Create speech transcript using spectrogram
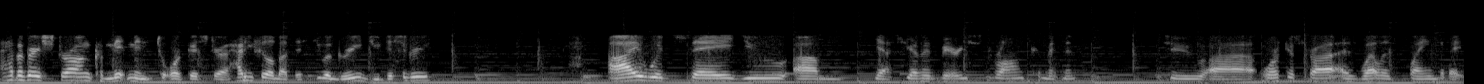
I have a very strong commitment to orchestra. How do you feel about this? Do you agree? Do you disagree? I would say you, um, yes, you have a very strong commitment to uh, orchestra as well as playing the bass.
